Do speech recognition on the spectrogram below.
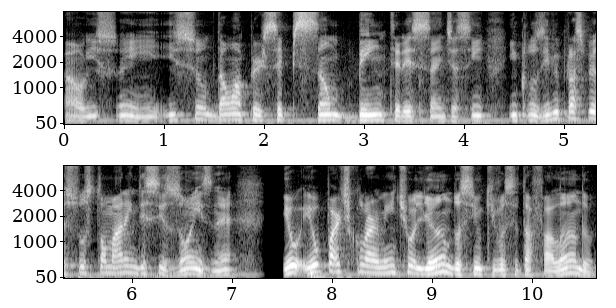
Oh, isso, hein? isso dá uma percepção bem interessante, assim, inclusive para as pessoas tomarem decisões, né? Eu, eu particularmente olhando assim o que você está falando,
